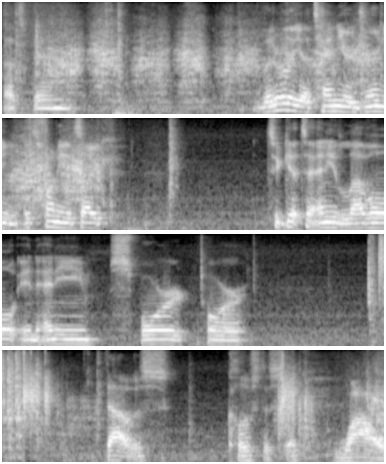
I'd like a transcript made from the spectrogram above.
That's been literally a ten year journey. It's funny. It's like to get to any level in any sport or that was close to sick. Wow.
